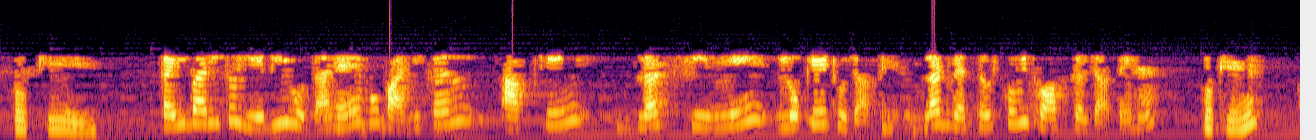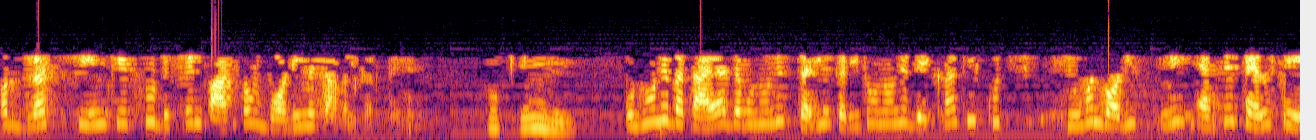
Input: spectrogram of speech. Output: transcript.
ओके कई बार तो ये भी होता है वो पार्टिकल आपके ब्लड स्ट्रीम में लोकेट हो जाते हैं ब्लड वेसल्स को भी क्रॉस कर जाते हैं ओके और ब्लड स्ट्रीम के through different part of body में ट्रेवल करते हैं। ओके उन्होंने बताया जब उन्होंने स्टडी करी तो उन्होंने देखा कि कुछ ह्यूमन बॉडीज में ऐसे सेल थे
